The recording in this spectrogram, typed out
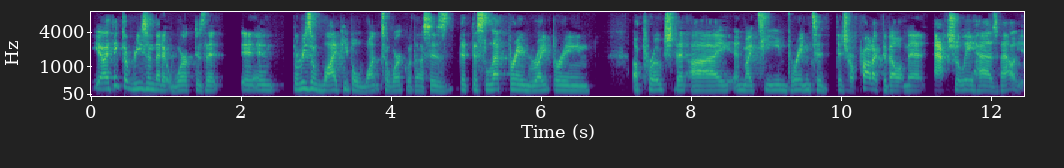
you know, I think the reason that it worked is that, and the reason why people want to work with us is that this left brain, right brain approach that I and my team bring to digital product development actually has value.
